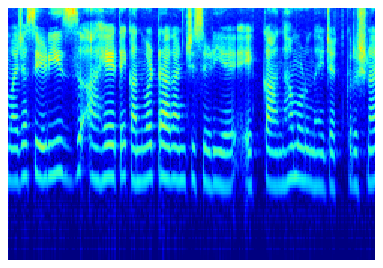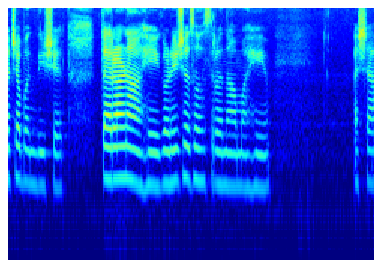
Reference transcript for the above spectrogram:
माझ्या सीडीज आहेत एक कन्वर्ट रागांची सीडी आहे. एक कान्हा म्हणून आहे ज्यात कृष्णाच्या बंदिश आहेत. तराणा आहे गणेश सहस्रनाम आहे. अशा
